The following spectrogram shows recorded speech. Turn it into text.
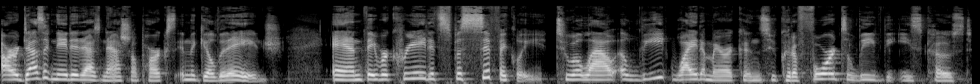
are designated as national parks in the Gilded Age. And they were created specifically to allow elite white Americans who could afford to leave the East Coast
